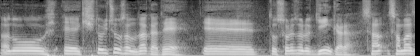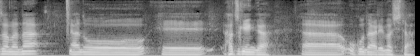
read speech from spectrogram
あのえー、聞き取り調査の中で、えー、とそれぞれ議員からさまざまなあの、えー、発言があ行われました。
